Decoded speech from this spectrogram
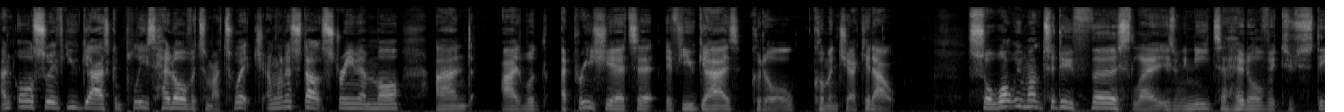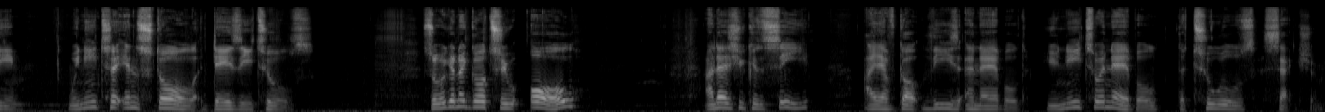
And also, if you guys could please head over to my Twitch. I'm going to start streaming more and I would appreciate it if you guys could all come and check it out. So what we want to do firstly is we need to head over to Steam. We need to install DayZ Tools. So we're going to go to all. And as you can see, I have got these enabled. You need to enable the tools section.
